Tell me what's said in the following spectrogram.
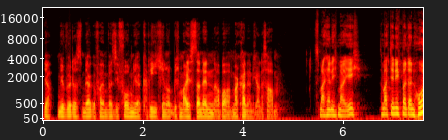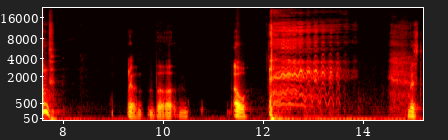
Ja, mir würde es mehr gefallen, wenn sie vor mir kriechen und mich Meister nennen, aber man kann ja nicht alles haben. Das mache ja nicht mal ich. Das macht ja nicht mal dein Hund. Äh, Oh. Mist.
